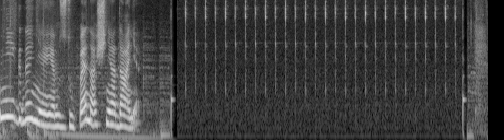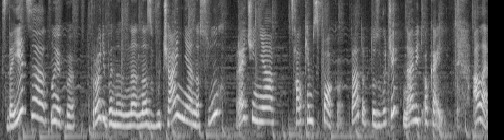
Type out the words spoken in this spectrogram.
Nigdy nie jem zupę na śniadanie. Здається, ну якби вроді би на, на, на звучання, на слух речення цілком споко, та? тобто звучить навіть окей. Але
